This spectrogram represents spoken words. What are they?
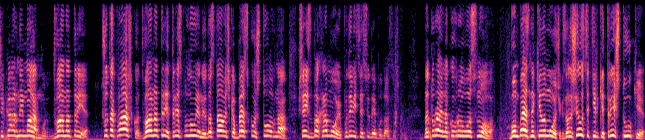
Шикарний мармур. 2 на 3. Що так важко? 2 на 3, 3,5. Доставочка безкоштовна. Ще й з бахромою. Подивіться сюди, будь ласка. Натуральна коврова основа. Бомбезний килимочок. Залишилося тільки три штуки.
